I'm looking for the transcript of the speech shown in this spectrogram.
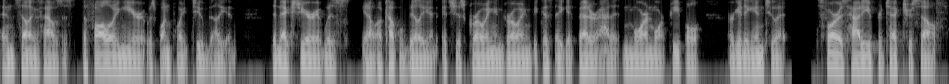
in selling of houses. The following year, it was 1.2 billion. The next year, it was you know a couple billion. It's just growing and growing because they get better at it, and more and more people are getting into it. As far as how do you protect yourself,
